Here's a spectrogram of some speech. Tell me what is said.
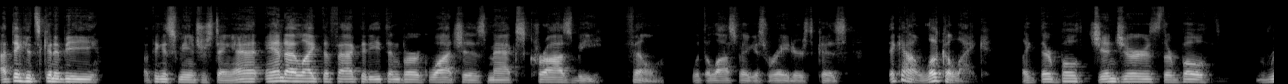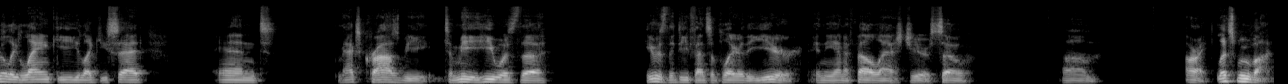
I think it's going to be I think it's going to be interesting. And, and I like the fact that Ethan Burke watches Maxx Crosby film with the Las Vegas Raiders because they kind of look alike. Like they're both gingers, they're both really lanky, like you said. And Maxx Crosby, to me, he was the he was the defensive player of the year in the NFL last year. So um all right, let's move on.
